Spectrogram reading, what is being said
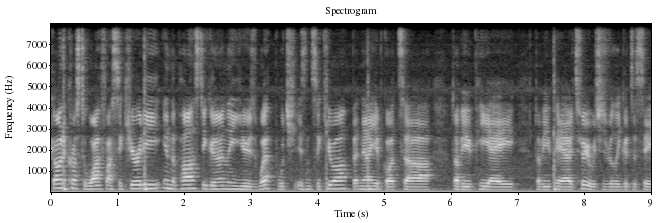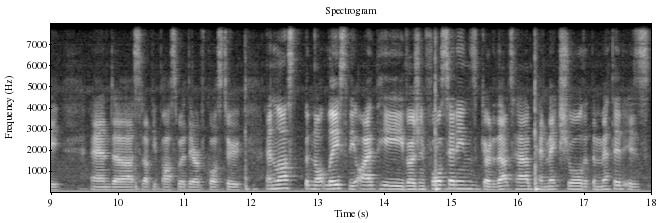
Going across to Wi-Fi security, in the past you could only use WEP, which isn't secure, but now you've got uh, WPA, WPA2, which is really good to see. And uh, set up your password there, of course, too. And last but not least, the IP version 4 settings. Go to that tab and make sure that the method is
